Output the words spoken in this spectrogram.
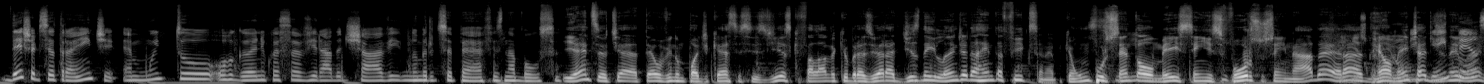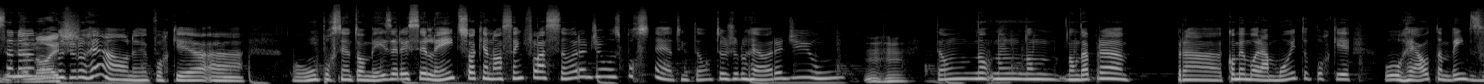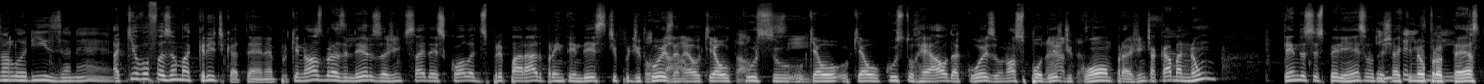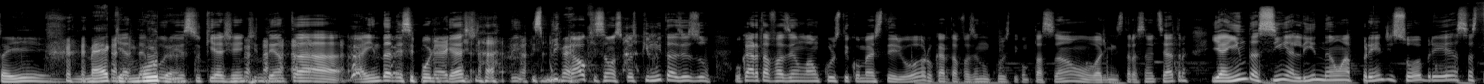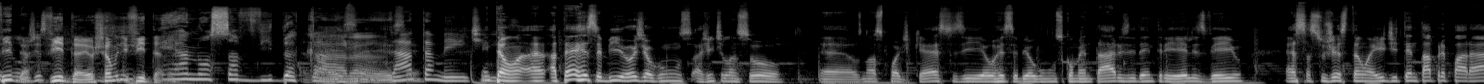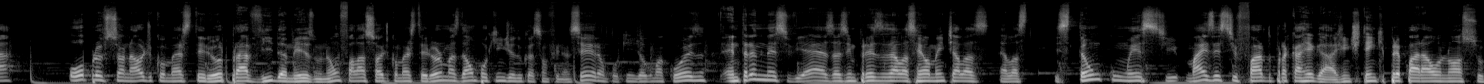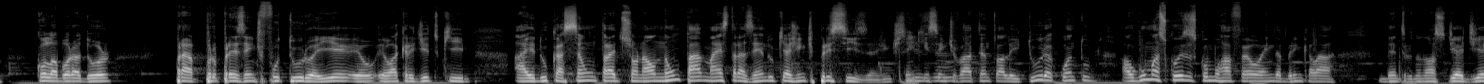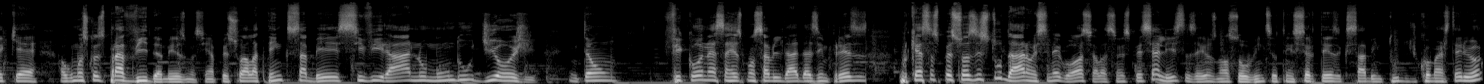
deixa de ser atraente, é muito orgânico essa virada de chave, número de CPFs na bolsa. E antes eu tinha até ouvido um podcast esses dias que falava que o Brasil era a Disneylândia da renda fixa, né? Porque 1% Sim. ao mês sem esforço, sem nada, era risco realmente a Ninguém Disneylândia. pensa na- É no, no juro real, né? Porque a, a- o 1% ao mês era excelente, só que a nossa inflação era de 11%. Então, o teu juro real era de 1%. Uhum. Então, não, não, não, não dá para comemorar muito, porque o real também desvaloriza, né? Aqui eu vou fazer uma crítica até, né? Porque nós brasileiros, a gente sai da escola despreparado para entender esse tipo de Total, coisa, né? O que é o total, curso, sim. o que é o, o que é o custo real da coisa, o nosso poder de Nada. compra. A gente acaba não tendo essa experiência. Vou deixar aqui meu protesto aí. Mac, E até muda. por isso que a gente tenta, ainda nesse podcast, explicar o que são as coisas, porque muitas vezes o, o cara tá fazendo lá um curso de comércio exterior, o cara tá fazendo um curso de computação, ou administração, etc. E ainda assim ali não aprende sobre essas Vida. tecnologias. Vida, eu chamo de vida. É a nossa vida, Esse cara. é, esse é. Exatamente. Então, a- até recebi hoje alguns. A gente lançou é, os nossos podcasts e eu recebi alguns comentários, e dentre eles veio essa sugestão aí de tentar preparar o profissional de comércio exterior para a vida mesmo, não falar só de comércio exterior, mas dar um pouquinho de educação financeira, um pouquinho de alguma coisa. Entrando nesse viés, as empresas elas realmente elas, elas estão com este mais este fardo para carregar. A gente tem que preparar o nosso colaborador para o presente futuro aí. Eu, eu acredito que a educação tradicional não está mais trazendo o que a gente precisa. A gente tem que incentivar tanto a leitura quanto algumas coisas, como o Rafael ainda brinca lá dentro do nosso dia a dia, que é algumas coisas para a vida mesmo. Assim, a pessoa ela tem que saber se virar no mundo de hoje. Então, ficou nessa responsabilidade das empresas, porque essas pessoas estudaram esse negócio, elas são especialistas. Aí os nossos ouvintes, eu tenho certeza que sabem tudo de comércio exterior,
